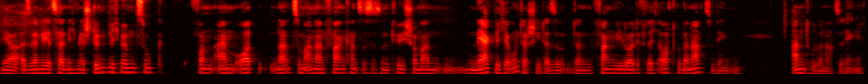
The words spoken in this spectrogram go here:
Ja, also wenn du jetzt halt nicht mehr stündlich mit dem Zug von einem Ort zum anderen fahren kannst, ist es natürlich schon mal ein merklicher Unterschied. Also dann fangen die Leute vielleicht auch drüber nachzudenken. An drüber nachzudenken.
